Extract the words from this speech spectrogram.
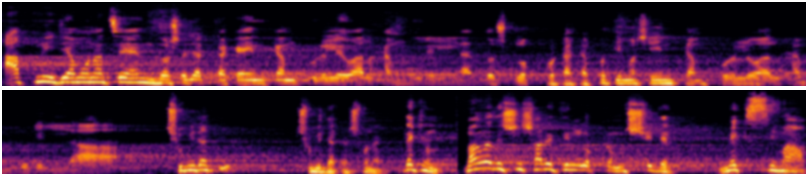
আপনি যেমন আছেন, দশ হাজার টাকা ইনকাম করলেও আলহামদুলিল্লাহ। দশ লক্ষ টাকা প্রতি মাসে ইনকাম করলেও আলহামদুলিল্লাহ। সুবিধা কি? সুবিধাটা শোনেন। দেখুন, বাংলাদেশে সাড়ে তিন লক্ষ মসজিদের ম্যাক্সিমাম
